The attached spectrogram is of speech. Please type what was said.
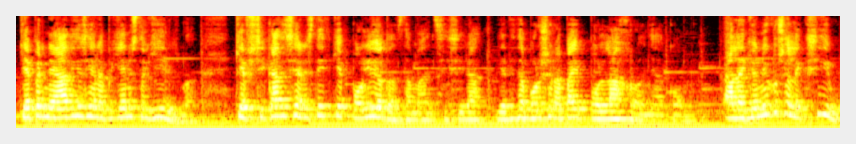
Και έπαιρνε άδειες για να πηγαίνει στο γύρισμα. Και φυσικά δυσαρεστήθηκε πολύ όταν σταμάτησε η σειρά, γιατί θα μπορούσε να πάει πολλά χρόνια ακόμη. Αλλά και ο Νίκος Αλεξίου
